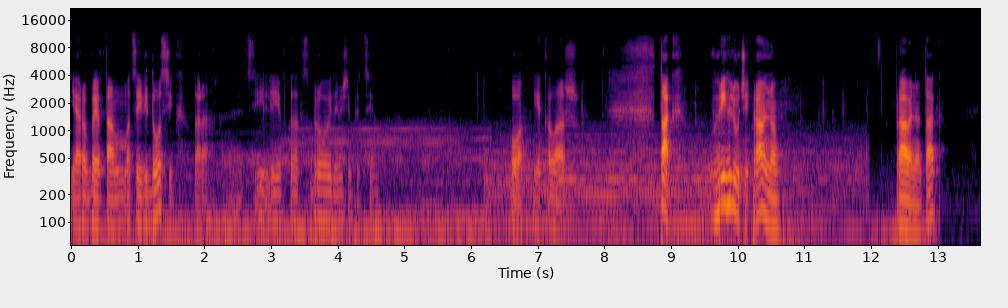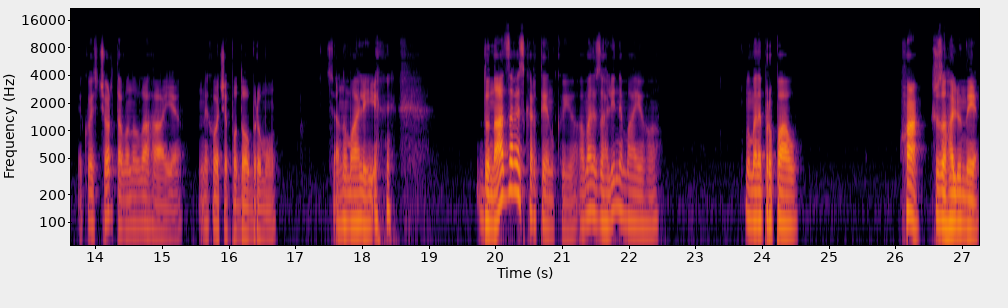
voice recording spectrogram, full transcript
Я робив там оцей відосик. Зараз. Цілі, показати зброю, динамічний приціл. О, є калаш. Так, в грі глючить, правильно? Правильно, так? Якось чорта воно лагає. Не хоче по-доброму. Це аномалії. Донат завис картинкою, а в мене взагалі немає його. Ну, в мене пропав. Ха, що за галюни?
